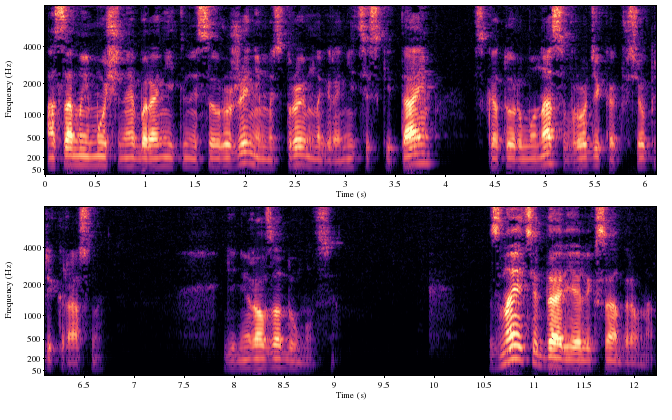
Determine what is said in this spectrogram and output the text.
А самые мощные оборонительные сооружения мы строим на границе с Китаем, с которым у нас вроде как все прекрасно. Генерал задумался. Знаете, Дарья Александровна,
